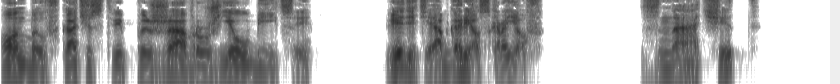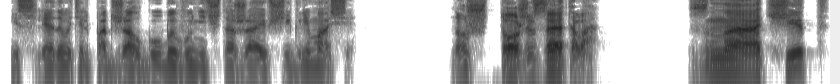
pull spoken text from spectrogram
Он был в качестве пыжа в ружье убийцы. Видите, обгорел с краев. Значит, исследователь поджал губы в уничтожающей гримасе. Ну что же из этого? Значит...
